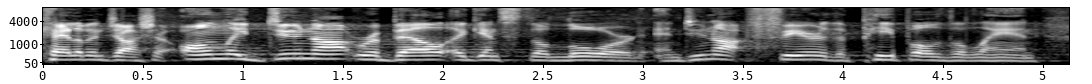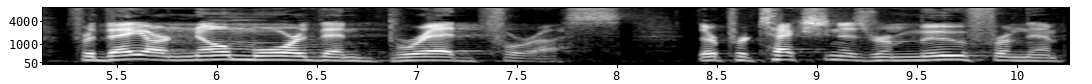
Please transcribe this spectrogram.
Caleb and Joshua, only do not rebel against the Lord and do not fear the people of the land, for they are no more than bread for us. Their protection is removed from them,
